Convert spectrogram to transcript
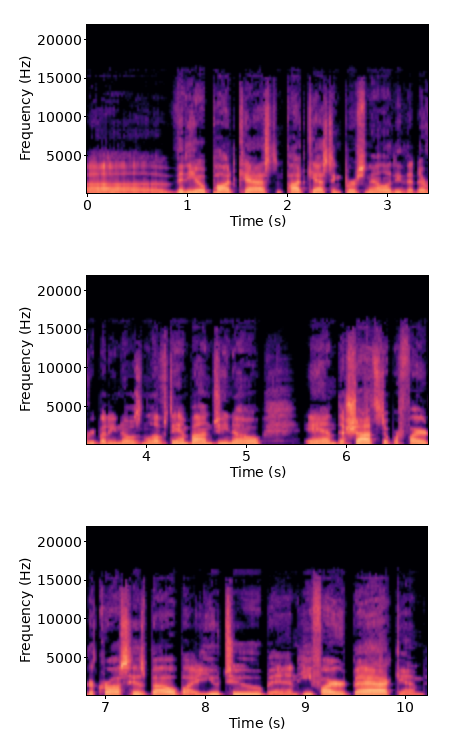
uh, video podcast and podcasting personality that everybody knows and loves, Dan Bongino, and the shots that were fired across his bow by YouTube, and he fired back, and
